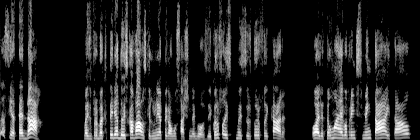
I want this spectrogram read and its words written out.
Assim, até dá. Mas o problema é que eu teria dois cavalos, que ele não ia pegar um mustache no negócio. Daí quando eu falei isso pro meu instrutor, eu falei: cara, olha, tem uma égua pra gente cimentar e tal.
